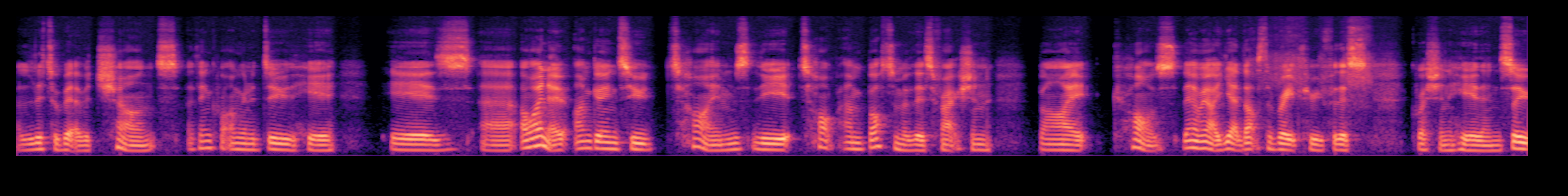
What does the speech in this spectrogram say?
a little bit of a chance. I think what I'm going to do here is, uh, oh I know, I'm going to times the top and bottom of this fraction by cos. There we are, yeah, that's the breakthrough for this question here then. So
